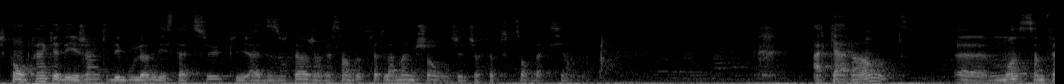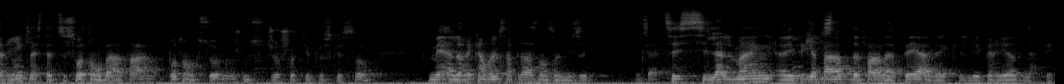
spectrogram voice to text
Je comprends qu'il y a des gens qui déboulonnent des statuts, puis à 18 ans, j'aurais sans doute fait la même chose. J'ai déjà fait toutes sortes d'actions. À 40, euh, moi, ça me fait rien que la statue soit tombée à terre. Pas tant que ça, là. je me suis déjà choqué plus que ça. Mais elle aurait quand même sa place dans un musée. Exact. Tu sais, si l'Allemagne a été capable de faire la paix avec les périodes de la paix,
